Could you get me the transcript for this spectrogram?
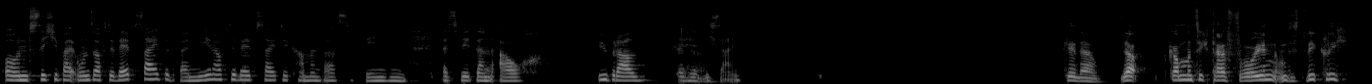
Und sicher bei uns auf der Webseite, bei mir auf der Webseite kann man das finden. Es wird dann auch überall genau. erhältlich sein. Genau. Ja, kann man sich drauf freuen und ist wirklich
